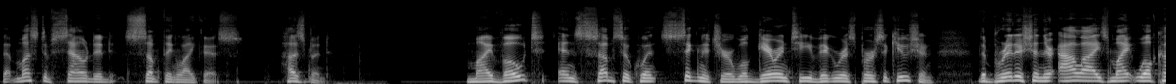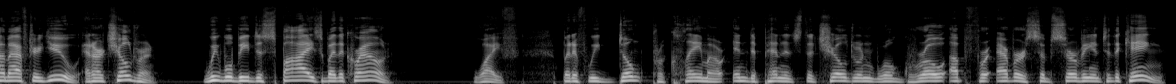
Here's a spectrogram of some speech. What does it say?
that must have sounded something like this Husband, my vote and subsequent signature will guarantee vigorous persecution. The British and their allies might well come after you and our children. We will be despised by the crown. Wife, but if we don't proclaim our independence, the children will grow up forever subservient to the king.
